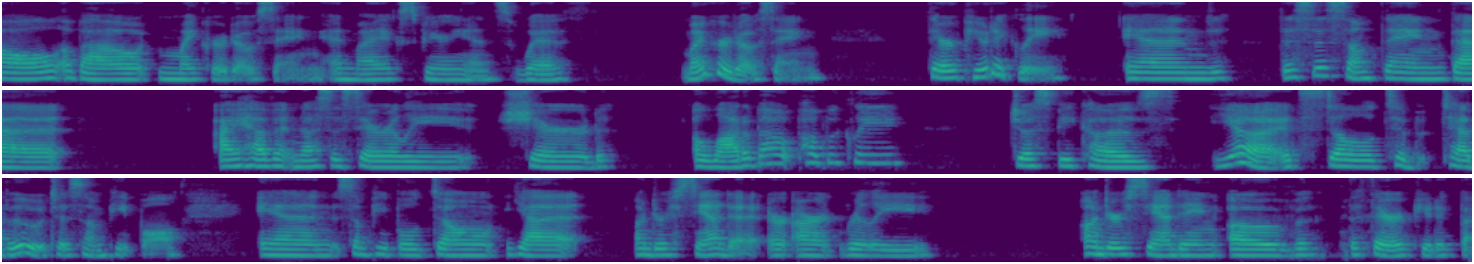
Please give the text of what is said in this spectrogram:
all about microdosing and my experience with microdosing therapeutically. And this is something that I haven't necessarily shared a lot about publicly just because, yeah, it's still tab- taboo to some people. And some people don't yet understand it or aren't really understanding of the therapeutic be-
